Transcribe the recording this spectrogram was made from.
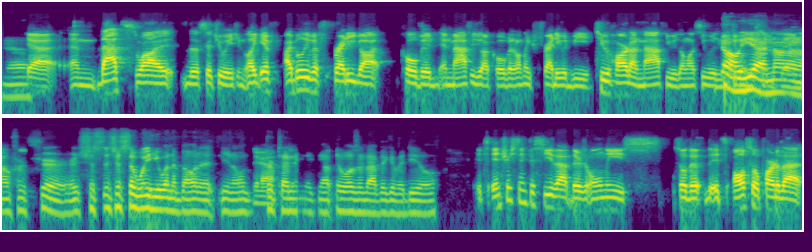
Yeah. Yeah, and that's why the situation. Like, if I believe if Freddie got COVID and Matthews got COVID, I don't think Freddie would be too hard on Matthews unless he was. No, yeah, no, no, no, for sure. It's just, it's just the way he went about it. You know, Yeah. pretending like that it wasn't that big of a deal. It's interesting to see that there's only so that it's also part of that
